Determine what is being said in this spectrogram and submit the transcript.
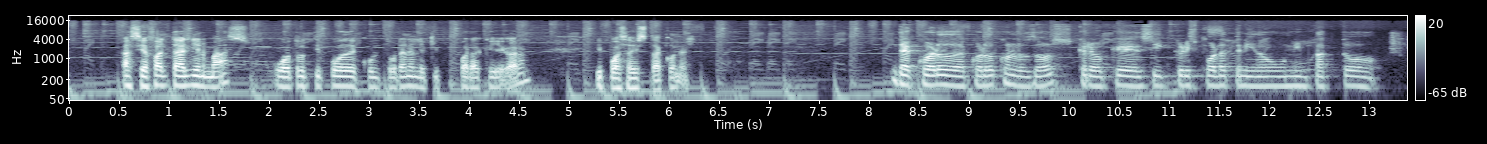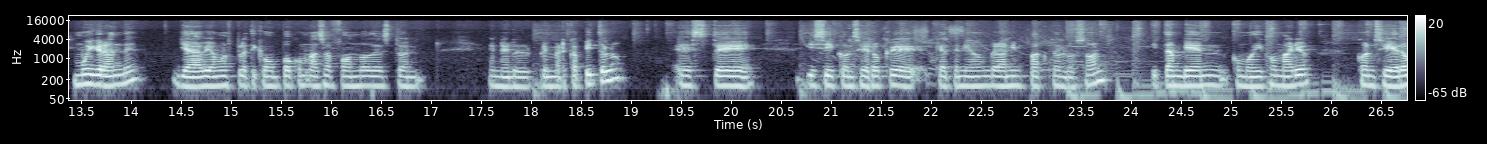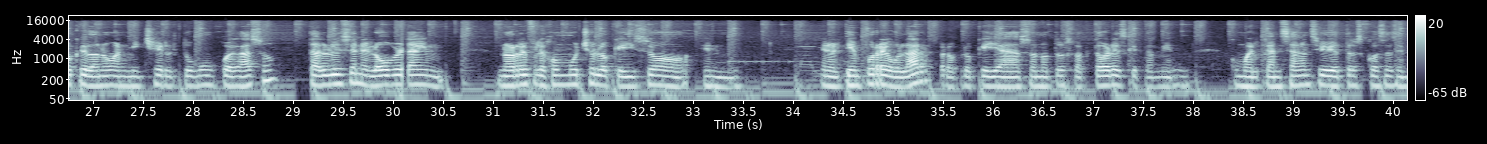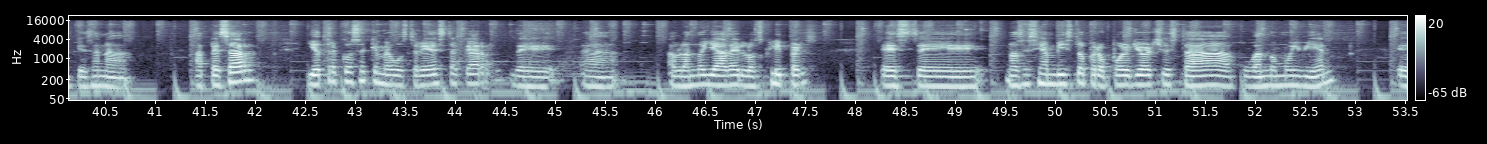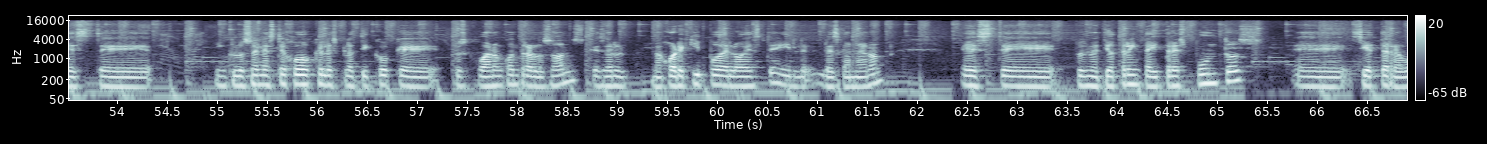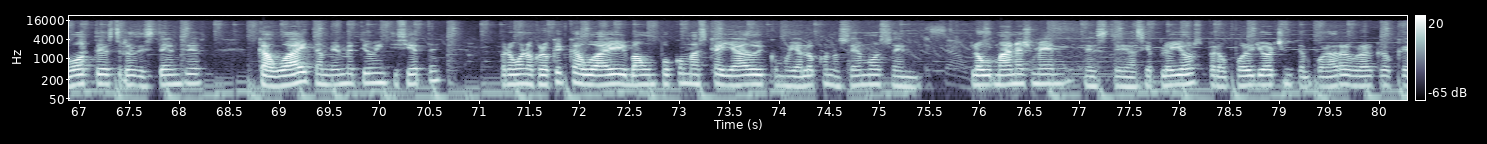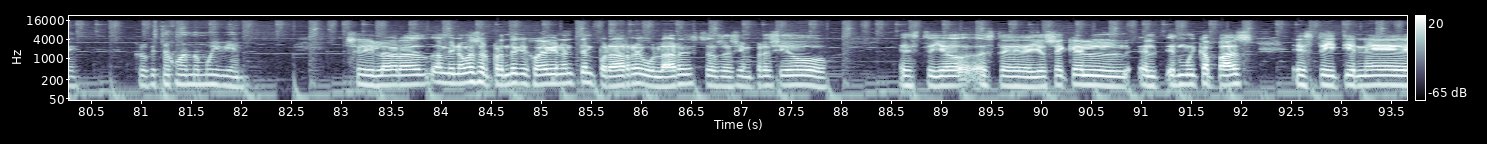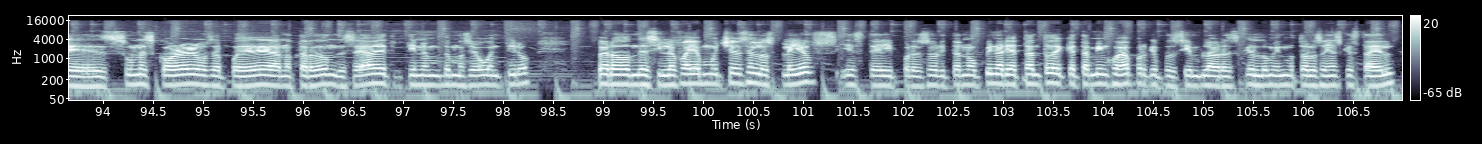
hacía falta alguien más u otro tipo de cultura en el equipo para que llegaran. Y pues ahí está con él. De acuerdo, de acuerdo con los dos. Creo que sí, Chris Paul ha tenido un impacto muy grande. Ya habíamos platicado un poco más a fondo de esto en, el primer capítulo. Este, y sí, considero que, que, ha tenido un gran impacto en los Suns. Y también, como dijo Mario, considero que Donovan Mitchell tuvo un juegazo tal vez en el overtime no reflejó mucho lo que hizo en, el tiempo regular, pero creo que ya son otros factores que también, como el cansancio y otras cosas, empiezan a, pesar. Y otra cosa que me gustaría destacar de ah, hablando ya de los Clippers, este, no sé si han visto, pero Paul George está jugando muy bien. Este, Incluso en este juego que les platico que pues jugaron contra los Suns, que es el mejor equipo del oeste y les ganaron. Este, pues metió 33 puntos, 7 eh, rebotes, 3 asistencias. Kawhi también metió 27. Pero bueno, creo que Kawhi va un poco más callado y como ya lo conocemos en low management este, hacia playoffs, pero Paul George en temporada regular creo que, creo que está jugando muy bien. Sí, la verdad a mí no me sorprende que juegue bien en temporada regular, este, o sea, siempre ha sido, este, yo, este, yo sé que él, es muy capaz, este, y tiene, es un scorer, o sea, puede anotar de donde sea, tiene demasiado buen tiro, pero donde sí le falla mucho es en los playoffs y este y por eso ahorita no opinaría tanto de que también juega porque pues siempre la verdad es que es lo mismo todos los años que está él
